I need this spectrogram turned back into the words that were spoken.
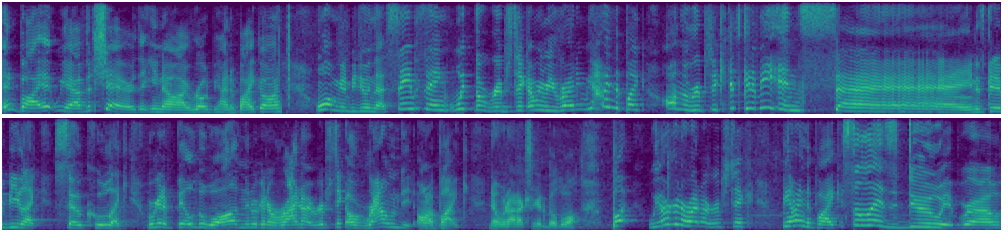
And by it, we have the chair that, you know, I rode behind a bike on. Well, I'm to be doing that same thing with the ripstick. I'm to be riding behind the bike on the ripstick. It's to be insane. It's to be, like, so cool. Like, we're to build a wall, and then we're to ride my ripstick around it on a bike. No, we're not actually to build a wall. But we are to ride my ripstick behind the bike, so let's do it, bro.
